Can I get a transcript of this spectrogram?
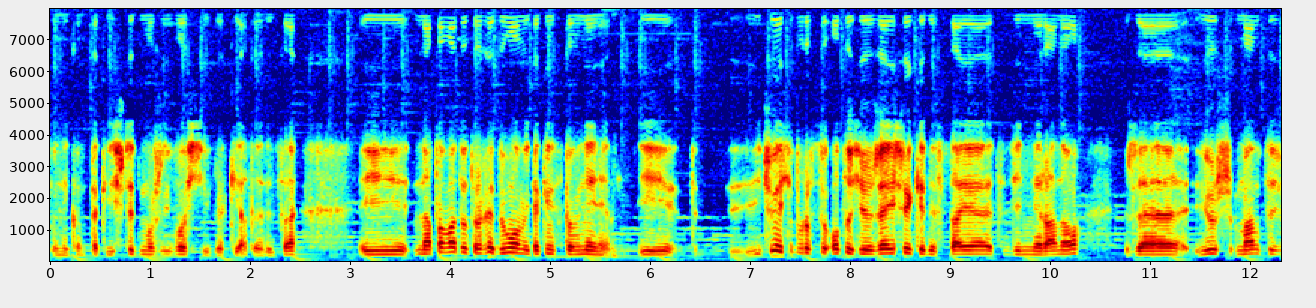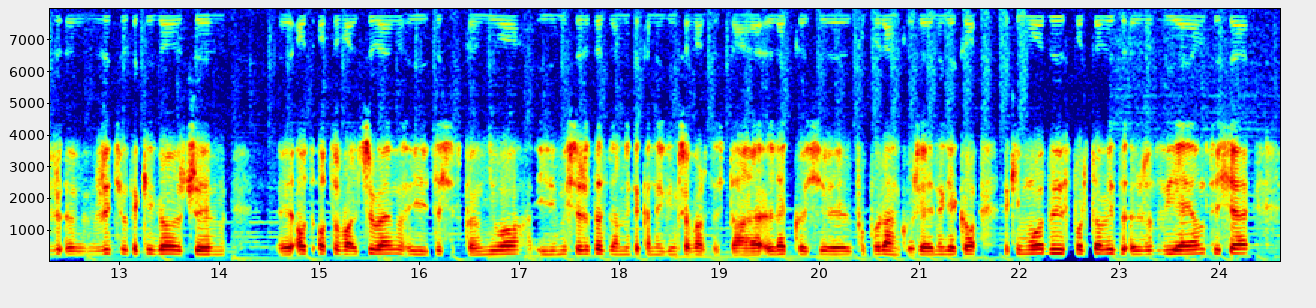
poniekąd taki szczyt możliwości w lekkiej atletyce. I napawa to trochę dumą i takim spełnieniem. I, i czuję się po prostu o coś lżejszy, kiedy wstaję codziennie rano, że już mam coś w, w życiu takiego, czym o, o, co walczyłem i co się spełniło. I myślę, że to jest dla mnie taka największa wartość, ta lekkość y, po poranku, że jednak jako taki młody sportowiec rozwijający się y,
